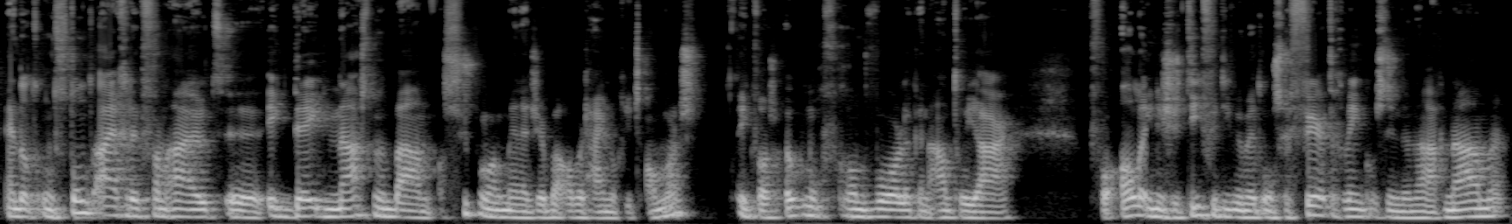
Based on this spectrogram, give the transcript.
En dat ontstond eigenlijk vanuit, uh, ik deed naast mijn baan als supermarktmanager bij Albert Heijn nog iets anders. Ik was ook nog verantwoordelijk een aantal jaar voor alle initiatieven die we met onze 40 winkels in Den Haag namen.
